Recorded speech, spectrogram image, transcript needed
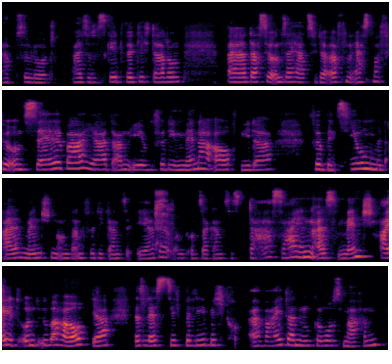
Absolut. Also es geht wirklich darum, äh, dass wir unser Herz wieder öffnen. Erstmal für uns selber, ja, dann eben für die Männer auch wieder, für Beziehungen mit allen Menschen und dann für die ganze Erde und unser ganzes Dasein als Menschheit und überhaupt, ja, das lässt sich beliebig erweitern und groß machen.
